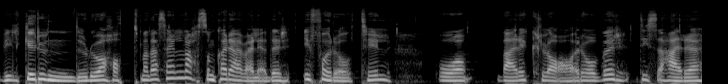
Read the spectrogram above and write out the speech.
hvilke runder du har hatt med deg selv da, som karriereveileder i forhold til å være klar over disse herre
